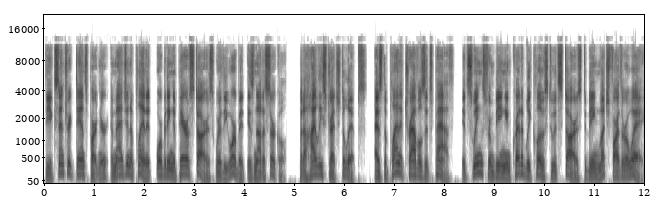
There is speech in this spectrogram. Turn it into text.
The eccentric dance partner Imagine a planet orbiting a pair of stars where the orbit is not a circle, but a highly stretched ellipse. As the planet travels its path, it swings from being incredibly close to its stars to being much farther away,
